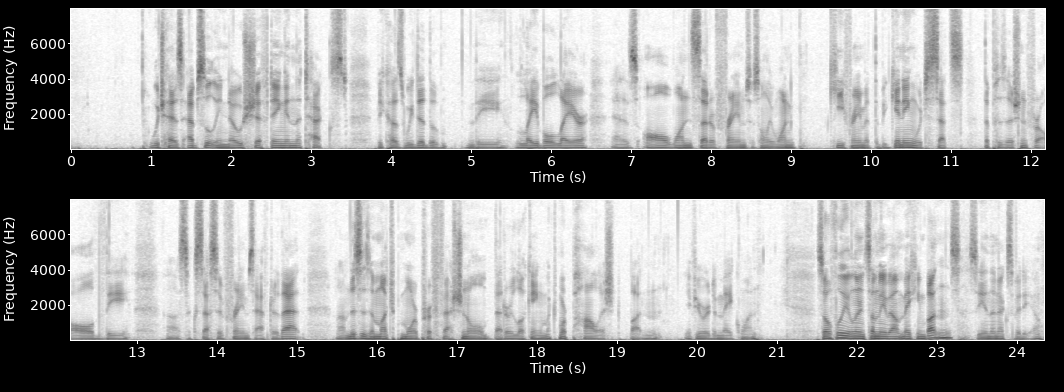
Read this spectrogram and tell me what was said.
which has absolutely no shifting in the text because we did the the label layer as all one set of frames. There's only one keyframe at the beginning which sets the position for all the uh, successive frames after that. Um, this is a much more professional, better looking, much more polished button if you were to make one. So hopefully you learned something about making buttons. See you in the next video.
